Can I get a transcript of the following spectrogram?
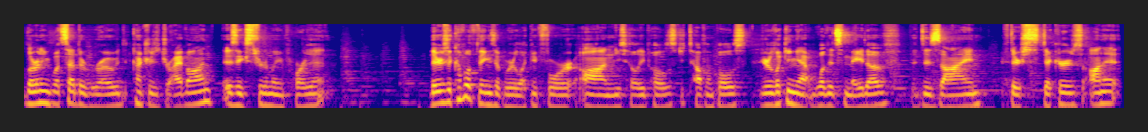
Learning what side of the road countries drive on is extremely important. There's a couple of things that we're looking for on utility poles, telephone poles. You're looking at what it's made of, the design, if there's stickers on it,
